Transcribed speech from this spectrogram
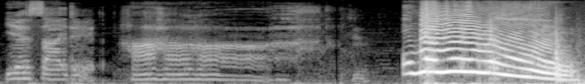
yes, I did. Ha ha ha. Oh, whoa, whoa, whoa, whoa.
